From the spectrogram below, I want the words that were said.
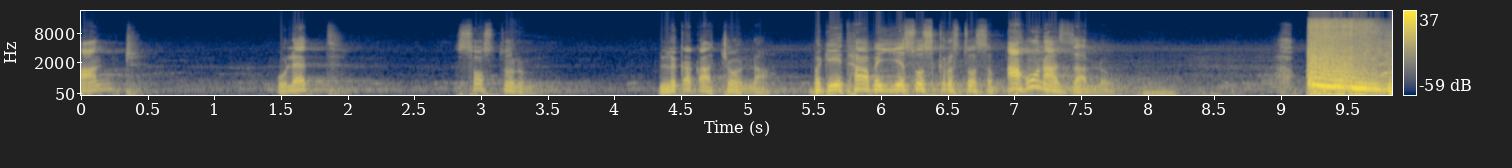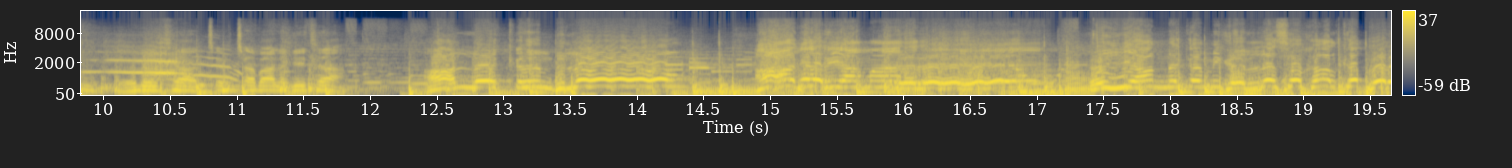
አንድ ሁለት ሶስቱንም ልቀቃቸውና በጌታ በኢየሱስ ክርስቶስም አሁን አዛለሁ። ጭብጨባ ለጌታ። አለቅህም ብሎ አገር ያማረረ እያነቀ የሚገለ ሰው ካልከበረ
